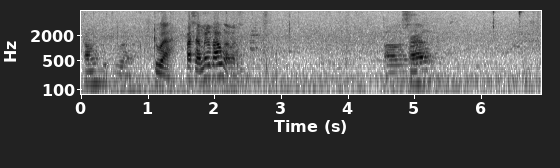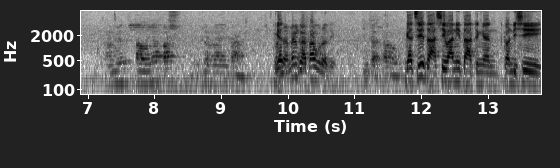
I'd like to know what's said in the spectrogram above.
kami berdua dua? Pas hamil tahu nggak mas? Eh, saya hamil tahunnya pas udah melahirkan Pas Nggak- hamil nggak tahu berarti? Tidak tahu Nggak cerita si wanita dengan kondisi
